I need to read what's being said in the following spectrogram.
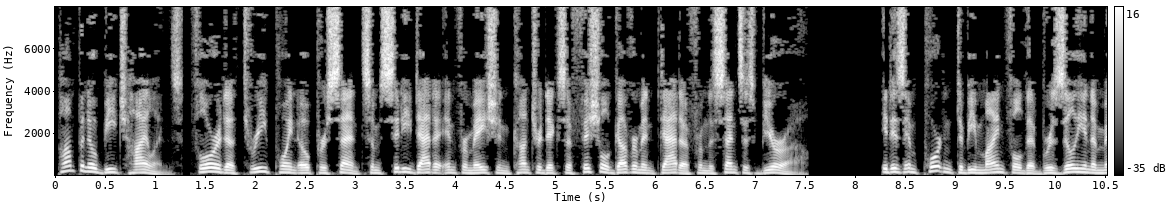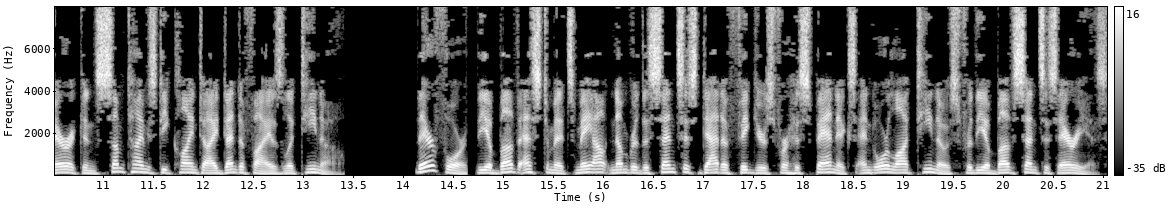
Pompano Beach Highlands, Florida 3.0% Some city data information contradicts official government data from the Census Bureau. It is important to be mindful that Brazilian Americans sometimes decline to identify as Latino. Therefore, the above estimates may outnumber the census data figures for Hispanics and or Latinos for the above census areas.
